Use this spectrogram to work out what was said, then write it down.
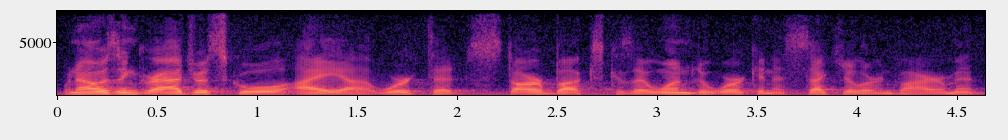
When I was in graduate school, I uh, worked at Starbucks because I wanted to work in a secular environment.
